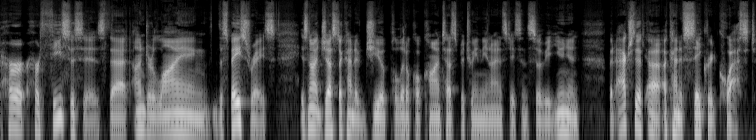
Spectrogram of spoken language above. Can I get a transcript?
her her thesis is that underlying the space race is not just a kind of geopolitical contest between the United States and the Soviet Union, but actually a, a kind of sacred quest,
